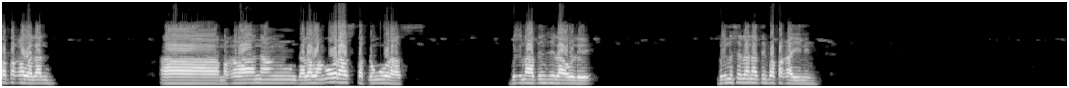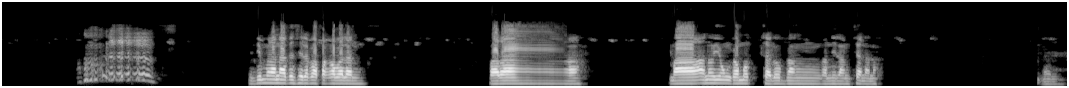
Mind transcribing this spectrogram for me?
papakawalan. Ah, makaraan ng dalawang oras, tatlong oras, doon natin sila uli. Doon na sila natin papakainin. Hindi muna natin sila papakawalan para maano yung gamot sa loob ng kanilang tiyan ano. Ayan.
